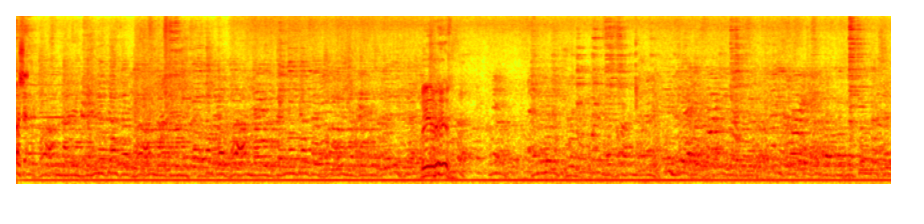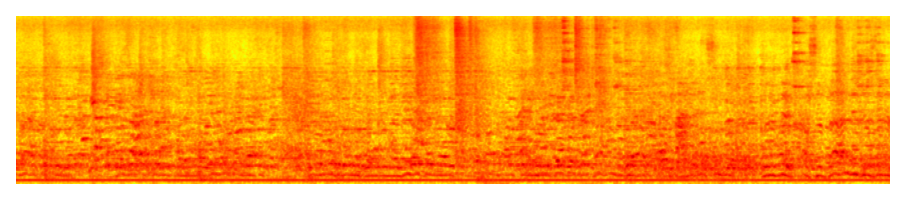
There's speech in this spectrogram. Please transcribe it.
Aşağı. Buyur buyur. Asıl belli gözleri.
